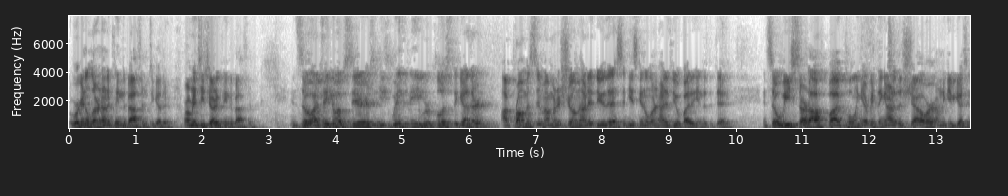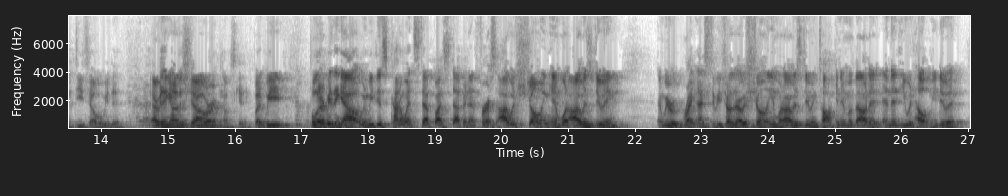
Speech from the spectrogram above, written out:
We're going to learn how to clean the bathroom together. Or I'm going to teach you how to clean the bathroom. And so I take him upstairs, and he's with me. We're close together. I promise him I'm going to show him how to do this, and he's going to learn how to do it by the end of the day. And so we start off by pulling everything out of the shower. I'm going to give you guys in detail what we did. Everything out of the shower. No, I'm just kidding. But we pulled everything out and we just kind of went step by step. And at first, I was showing him what I was doing and we were right next to each other. I was showing him what I was doing, talking to him about it, and then he would help me do it.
